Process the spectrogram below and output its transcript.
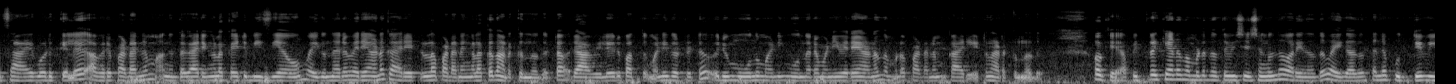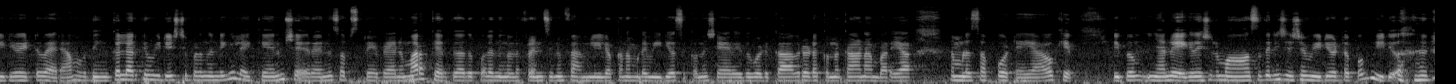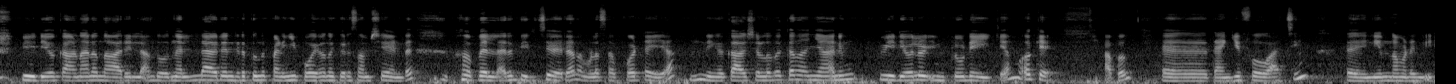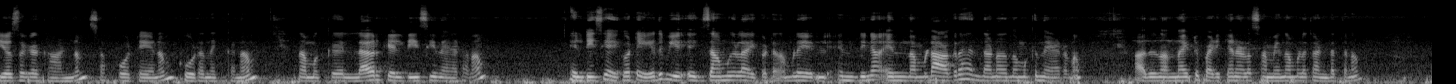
ചായ കൊടുക്കൽ അവരെ പഠനം അങ്ങനത്തെ കാര്യങ്ങളൊക്കെ ആയിട്ട് ബിസി ആവും. വൈകുന്നേരം വരെയാണ് കാര്യമായിട്ടുള്ള പഠനങ്ങളൊക്കെ നടക്കുന്നത് കേട്ടോ രാവിലെ ഒരു പത്ത് മണി തൊട്ടിട്ട് ഒരു മൂന്ന് മണി മൂന്നര മണി വരെയാണ് നമ്മുടെ പഠനം കാര്യമായിട്ട് നടക്കുന്നത്. ഓക്കെ അപ്പോൾ ഇത്രയൊക്കെയാണ് നമ്മുടെ ഇന്നത്തെ വിശേഷങ്ങൾ എന്ന് പറയുന്നത്. വൈകാതെ തന്നെ പുതിയ വീഡിയോ ആയിട്ട് വരാം. അപ്പോൾ നിങ്ങൾക്ക് എല്ലാവർക്കും വീഡിയോ ഇഷ്ടപ്പെടുന്നുണ്ടെങ്കിൽ ലൈക്ക് ചെയ്യാനും ഷെയർ ചെയ്യാനും സബ്സ്ക്രൈബ് ചെയ്യാനും മറക്കരുത്. അതുപോലെ നിങ്ങളുടെ ഫ്രണ്ട്സിനും ഫാമിലിയിലൊക്കെ നമ്മുടെ വീഡിയോസൊക്കെ ഒന്ന് ഷെയർ ചെയ്ത് കൊടുക്കുക. അവരോടൊക്കെ ഒന്ന് കാണാൻ പറയുക നമ്മൾ സപ്പോർട്ട് ചെയ്യുക ഓക്കെ. ഇപ്പം ഞാൻ ഏകദേശം ഒരു മാസത്തിന് ശേഷം വീഡിയോ ഇട്ടപ്പം വീഡിയോ വീഡിയോ കാണാനൊന്നും ആരില്ല എന്ന് തോന്നുന്നു. എല്ലാവരും എന്റെ അടുത്തുനിന്ന് പിണങ്ങി പോയോ എന്നൊക്കെ ഒരു സംശയമുണ്ട്. അപ്പോൾ എല്ലാവരും തിരിച്ചു വരാം നമ്മളെ സപ്പോർട്ട് ചെയ്യുക. നിങ്ങൾക്ക് ആവശ്യമുള്ളതൊക്കെ ഞാനും വീഡിയോയിൽ ഇൻക്ലൂഡ് ചെയ്യിക്കാം. ഓക്കെ. അപ്പം താങ്ക് യു ഫോർ വാച്ചിങ് ഇനിയും നമ്മുടെ വീഡിയോസൊക്കെ കാണണം സപ്പോർട്ട് ചെയ്യണം കൂടെ നിൽക്കണം. നമുക്ക് എല്ലാവർക്കും എൽ ഡി സി നേടണം. എൽ ഡി സി ആയിക്കോട്ടെ ഏത് എക്സാമുകളായിക്കോട്ടെ നമ്മൾ എന്തിനാ നമ്മുടെ ആഗ്രഹം എന്താണോ അത് നമുക്ക് നേടണം. അത് നന്നായിട്ട് പഠിക്കാനുള്ള സമയം നമ്മൾ കണ്ടെത്തണം.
